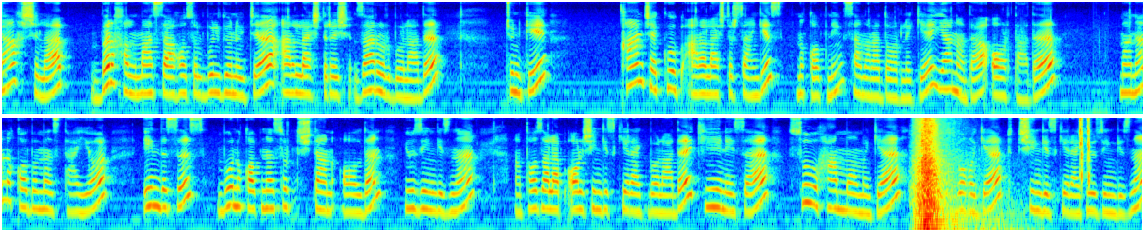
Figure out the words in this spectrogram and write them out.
yaxshilab bir xil massa hosil bo'lgunicha aralashtirish zarur bo'ladi. Chunki qancha ko'p aralashtirsangiz niqobning samaradorligi yanada ortadi. Mana niqobimiz tayyor. Endi siz bu niqobni surtishdan oldin yuzingizni tozalab olishingiz kerak bo'ladi. Keyin esa suv hammomiga bug'iga tutishingiz kerak yuzingizni.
